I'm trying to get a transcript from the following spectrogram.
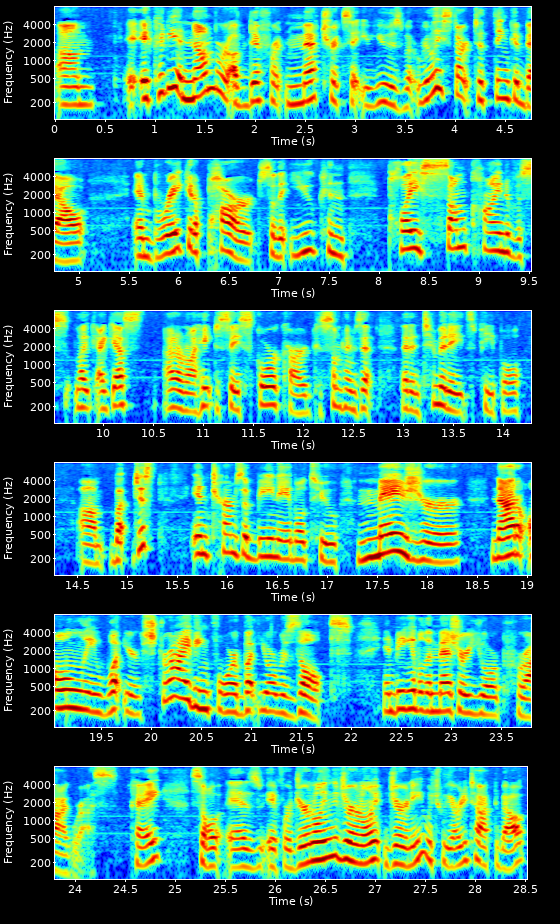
Um, it, it could be a number of different metrics that you use, but really start to think about and break it apart so that you can place some kind of a like I guess I don't know I hate to say scorecard because sometimes that that intimidates people. Um, but just in terms of being able to measure not only what you're striving for but your results and being able to measure your progress okay? So as if we're journaling the journal journey which we already talked about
